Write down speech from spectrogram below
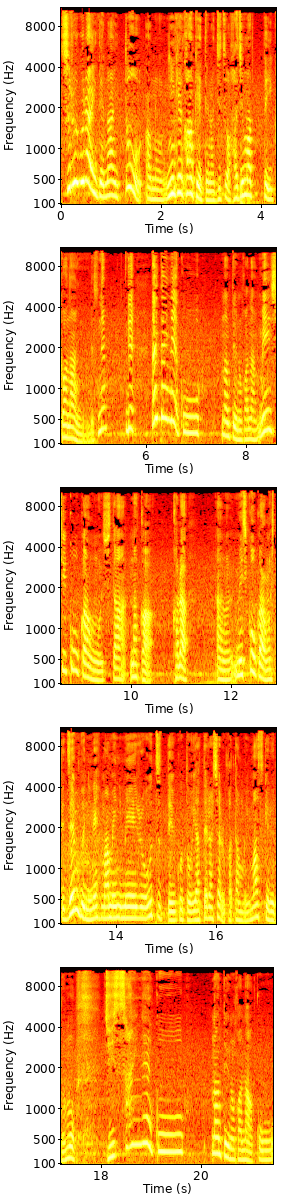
するぐらいでないと、あの、人間関係っていうのは実は始まっていかないんですね。で、大体ね、こう、なんていうのかな、名刺交換をした中から、あの、名刺交換をして全部にね、まめにメールを打つっていうことをやってらっしゃる方もいますけれども、実際ね、こう、なんていうのかな、こう、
